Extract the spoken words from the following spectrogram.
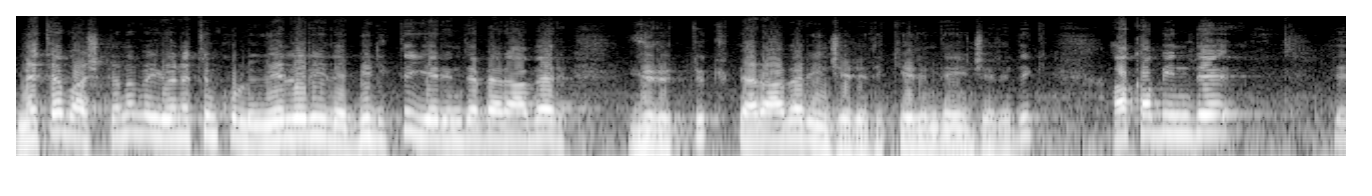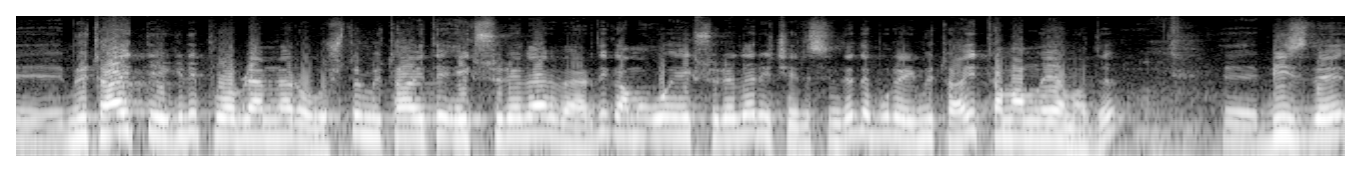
Mete Başkanı ve yönetim kurulu üyeleriyle birlikte yerinde beraber yürüttük. Beraber inceledik, yerinde inceledik. Akabinde e, müteahhitle ilgili problemler oluştu. Müteahhite ek süreler verdik ama o ek süreler içerisinde de burayı müteahhit tamamlayamadı. E, biz de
